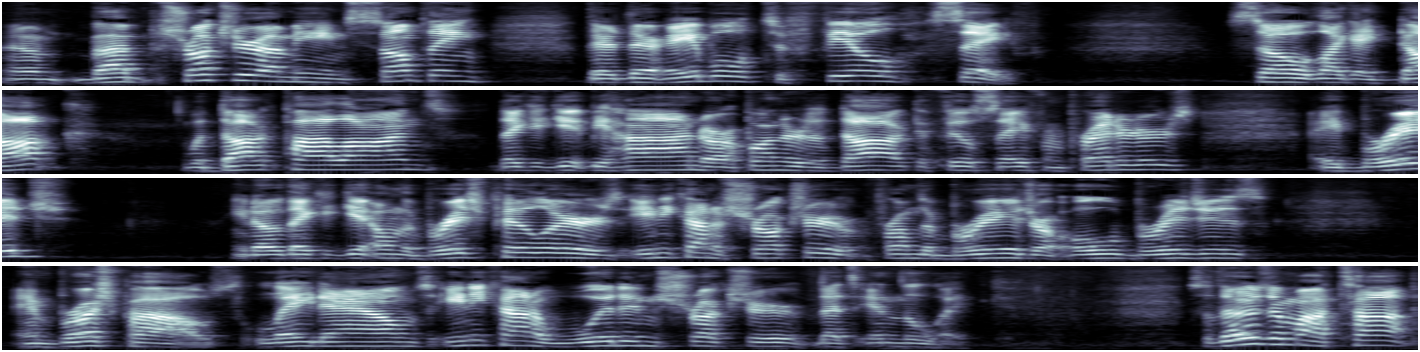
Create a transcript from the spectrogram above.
Um, by structure, I mean something they're, they're able to feel safe. So like a dock with dock pylons, they could get behind or up under the dock to feel safe from predators. A bridge, you know, they could get on the bridge pillars, any kind of structure from the bridge or old bridges and brush piles, lay downs, any kind of wooden structure that's in the lake. So those are my top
